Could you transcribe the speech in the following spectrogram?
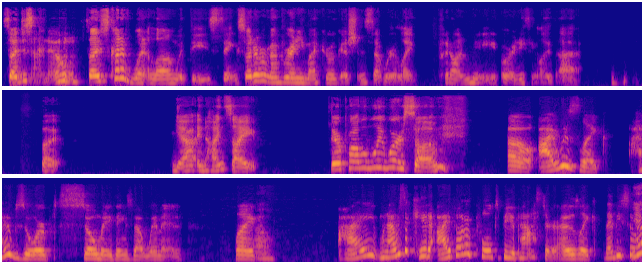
So I I just know. so I just kind of went along with these things. So I don't remember any microaggressions that were like put on me or anything like that. Mm-hmm. But yeah, in hindsight, there probably were some. Oh, I was like, I absorbed so many things about women. Like, Wow. I when I was a kid, I thought it cool to be a pastor. I was like, that'd be so yeah,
